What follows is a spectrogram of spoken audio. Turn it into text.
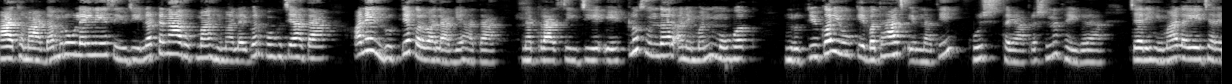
હાથમાં ડમરું લઈને શિવજી નટના રૂપમાં હિમાલય પર પહોંચ્યા હતા અને નૃત્ય કરવા લાગ્યા હતા. નટરાજ શિવજીએ એટલું સુંદર અને મનમોહક નૃત્ય કર્યું કે બધા જ એમનાથી ખુશ થયા, પ્રસન્ન થઈ ગયા. જ્યારે હિમાલયે જ્યારે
